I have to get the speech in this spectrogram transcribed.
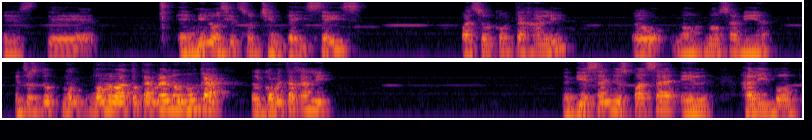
Este, en 1986 pasó el cometa Halley, pero no, no sabía. Entonces no, no me va a tocar verlo nunca, el cometa Halley. En 10 años pasa el Halley Bob.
